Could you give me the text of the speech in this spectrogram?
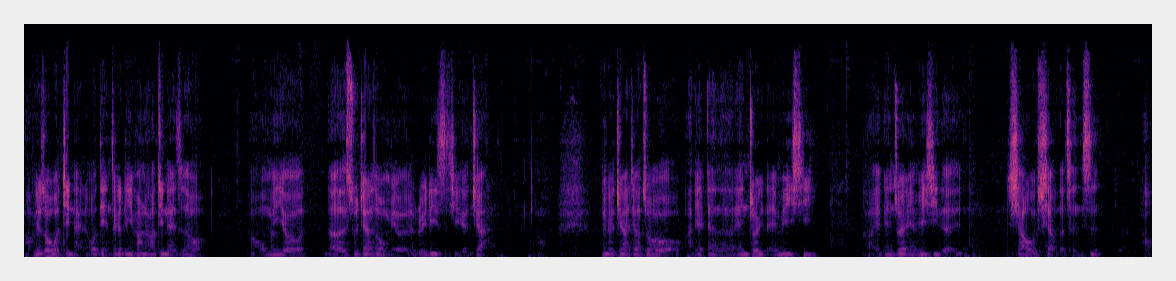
好，比如说我进来了，我点这个地方，然后进来之后，好，我们有。呃，暑假的时候我们有 release 几个架，哦，那个架叫做呃 Android 的 MVC，好，Android MVC 的小小的城市，好，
